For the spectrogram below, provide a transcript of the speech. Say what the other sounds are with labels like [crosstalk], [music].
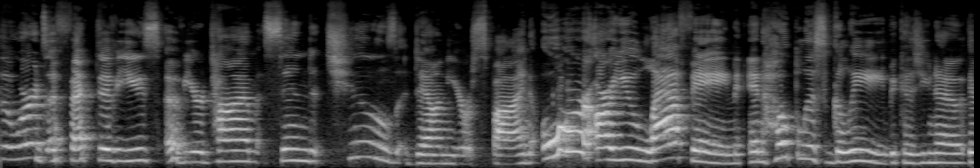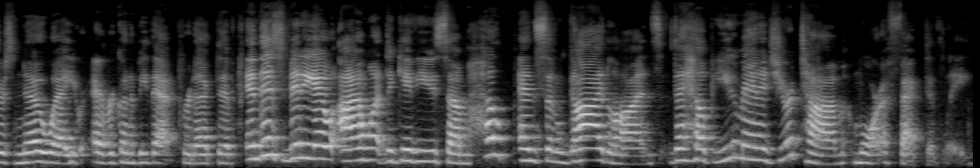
The words effective use of your time send chills down your spine? Or are you laughing in hopeless glee because you know there's no way you're ever going to be that productive? In this video, I want to give you some hope and some guidelines to help you manage your time more effectively.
